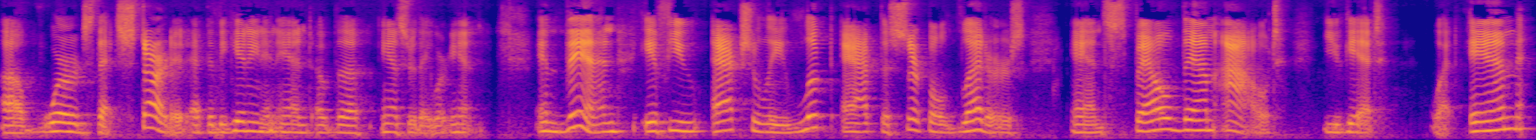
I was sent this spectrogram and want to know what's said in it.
of words that started at the beginning and end of the answer they were in. And then, if you actually looked at the circled letters and spelled them out, you get what? M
